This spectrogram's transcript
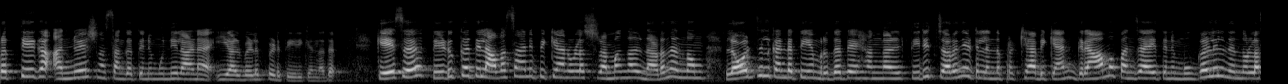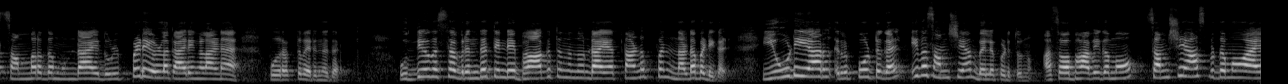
പ്രത്യേക അന്വേഷണ സംഘത്തിന് മുന്നിലാണ് ഇയാൾ വെളിപ്പെടുത്തിയിരിക്കുന്നത്. കേസ് തിടുക്കത്തിൽ അവസാനിപ്പിക്കാനുള്ള ശ്രമങ്ങൾ നടന്നെന്നും ലോഡ്ജിൽ കണ്ടെത്തിയ മൃതദേഹങ്ങൾ തിരിച്ചറിഞ്ഞിട്ടില്ലെന്ന് പ്രഖ്യാപിക്കാൻ ഗ്രാമപഞ്ചായത്തിന് മുകളിൽ നിന്നുള്ള സമ്മർദ്ദം ഉണ്ടായതുൾപ്പെടെയുള്ള കാര്യങ്ങളാണ് പുറത്തു വരുന്നത്. ഉദ്യോഗസ്ഥ വൃന്ദത്തിന്റെ ഭാഗത്തു നിന്നുണ്ടായ തണുപ്പൻ നടപടികൾ യു ഡി ആർ റിപ്പോർട്ടുകൾ ഇവ സംശയം ബലപ്പെടുത്തുന്നു. അസ്വാഭാവികമോ സംശയാസ്പദമോ ആയ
